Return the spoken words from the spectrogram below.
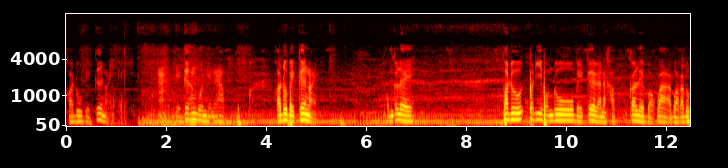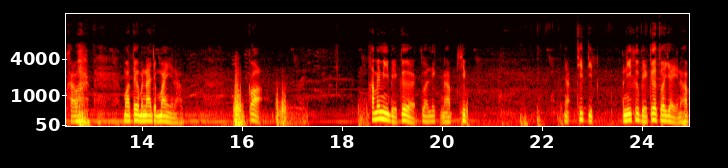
ขอดูเบรกเกอร์หน่อยอะเบรกเกอร์ข้างบนเห็นไหมครับ อดูเบเกอร์หน่อย ผมก็เลย พอดูพอดีผมดูเบเกอร์แล้วนะครับ ก็เลยบอกว่าบอกกับลูกค้าว่ามอเตอร์มันน่าจะไหม้นะครับ ก็ ถ้าไม่มีเบเกอร์ตัวเล็กนะครับที่เนี่ยที่ติดอันนี้คือเบเกอร์ตัวใหญ่นะครับ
